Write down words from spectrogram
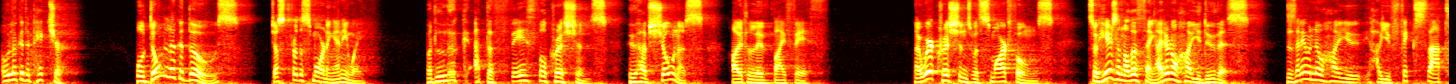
Oh, look at the picture. Well, don't look at those, just for this morning anyway, but look at the faithful Christians who have shown us how to live by faith. Now, we're Christians with smartphones, so here's another thing. I don't know how you do this. Does anyone know how you, how you fix that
